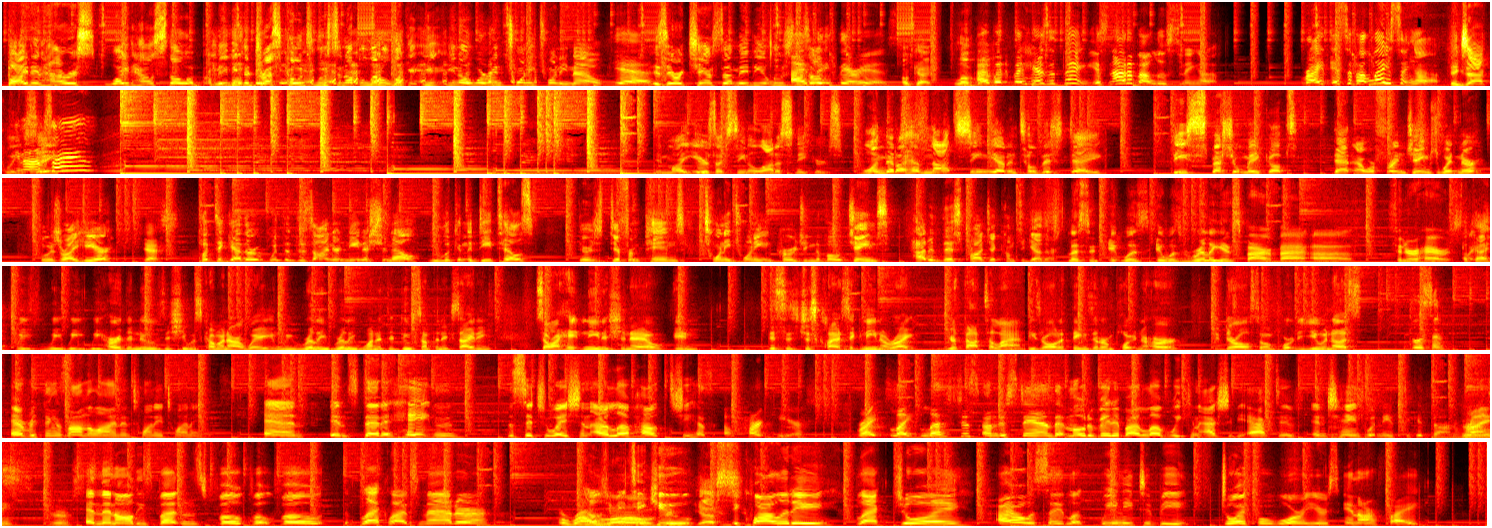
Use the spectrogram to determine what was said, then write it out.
Biden Harris White House, though, uh, maybe the dress codes loosen up a little. Look at you, you know, we're in 2020 now. Yeah. Is there a chance that maybe it loosens I up? I think there is. Okay, love that. but but here's the thing: it's not about loosening up, right? It's about lacing up. exactly. You know See? what I'm saying? My years, I've seen a lot of sneakers. One that I have not seen yet until this day, these special makeups that our friend James Whitner, who is right here, Yes. put together with the designer Nina Chanel. You look in the details, there's different pins, 2020 encouraging the vote. James, how did this project come together? Listen, it was it was really inspired by uh, Senator Harris. Like, Okay. We, we we we heard the news that she was coming our way, and we really really wanted to do something exciting. So I hit Nina Chanel, and this is just classic Nina, right? Your thoughts align. These are all the things that are important to her. They're also important to you and us. Listen, everything is on the line in 2020. And instead of hating the situation, I love how she has a heart here. Right, like let's just understand that motivated by love, we can actually be active and change what needs to get done, right? Yes. Yes. And then all these buttons vote, vote, vote, Black Lives Matter, Around. LGBTQ, and- Yes. equality, black joy. I always say, look, we need to be joyful warriors in our fight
